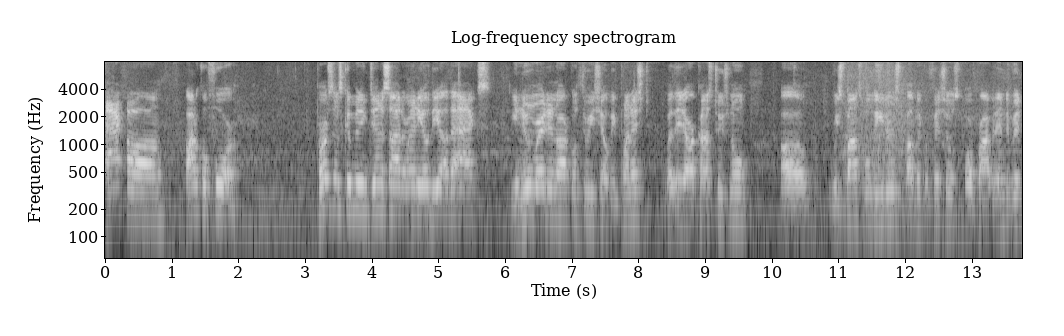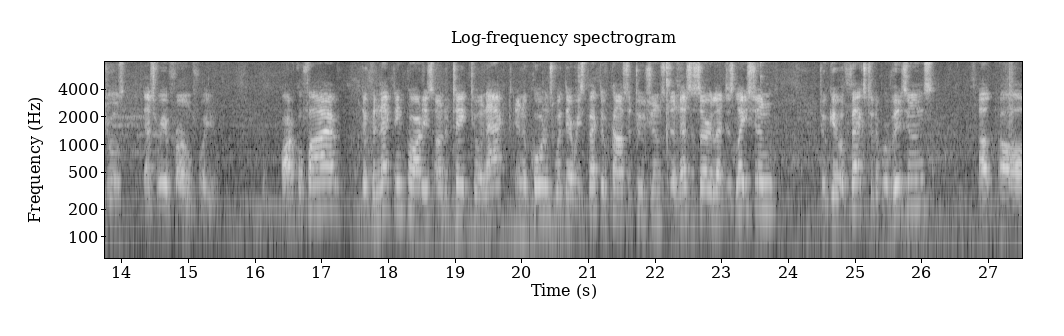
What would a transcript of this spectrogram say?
Act, uh, Article 4. Persons committing genocide or any of the other acts enumerated in Article 3 shall be punished, whether they are constitutional, uh, responsible leaders, public officials, or private individuals. That's reaffirmed for you. Article 5. The connecting parties undertake to enact, in accordance with their respective constitutions, the necessary legislation to give effects to the provisions of, uh,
